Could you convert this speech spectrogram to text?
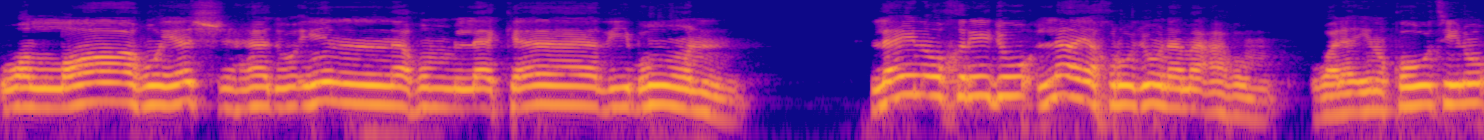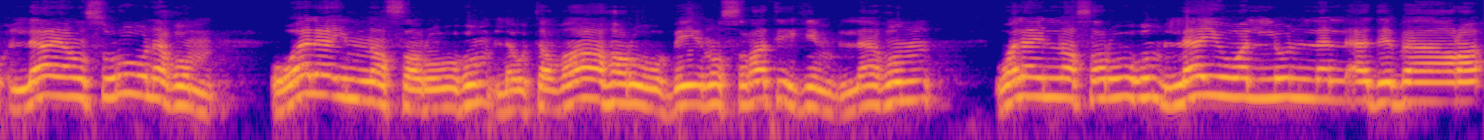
والله يشهد إنهم لكاذبون. لئن أخرجوا لا يخرجون معهم ولئن قتلوا لا ينصرونهم. ولئن نصروهم لو تظاهروا بنصرتهم لهم ولئن نصروهم ليولن الأدبار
